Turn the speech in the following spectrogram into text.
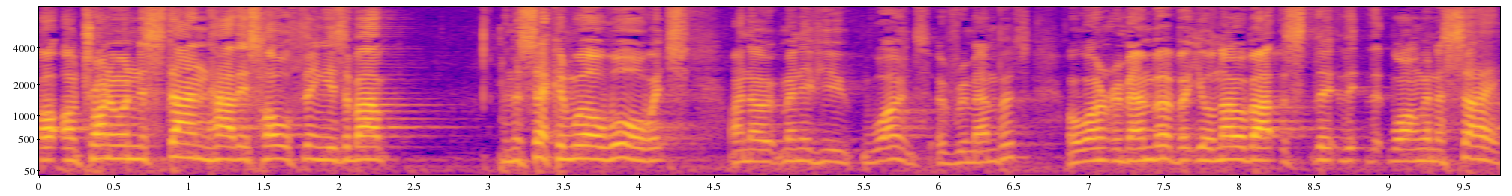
I'm trying to understand how this whole thing is about in the Second World War, which I know many of you won't have remembered or won't remember, but you'll know about the, the, what I'm going to say.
